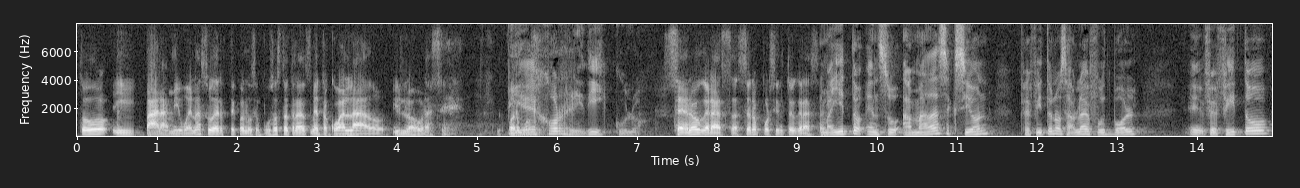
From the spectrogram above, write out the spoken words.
todo. Y para mi buena suerte, cuando se puso hasta atrás, me tocó al lado y lo abracé. Fue hermoso. Viejo ridículo. Cero grasa, 0% de grasa. Mayito, en su amada sección, Fefito nos habla de fútbol. Eh, Fefito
